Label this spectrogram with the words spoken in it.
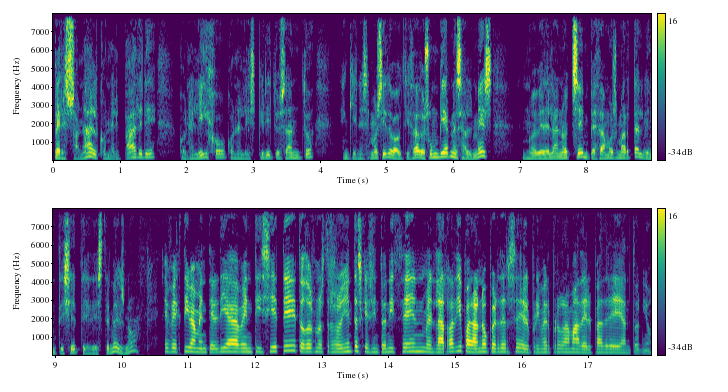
personal con el Padre, con el Hijo, con el Espíritu Santo, en quienes hemos sido bautizados un viernes al mes 9 de la noche. Empezamos, Marta, el 27 de este mes, ¿no? Efectivamente, el día 27, todos nuestros oyentes que sintonicen en la radio para no perderse el primer programa del Padre Antonio.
